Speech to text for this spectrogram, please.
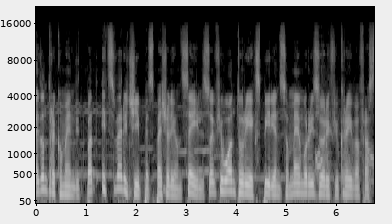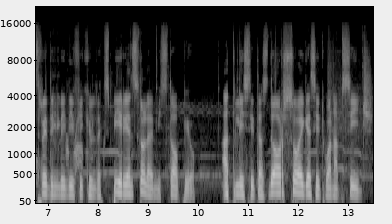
I don't recommend it, but it's very cheap, especially on sale, so if you want to re-experience some memories or if you crave a frustratingly difficult experience, don't let me stop you. At least it has doors, so I guess it one-up Siege.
